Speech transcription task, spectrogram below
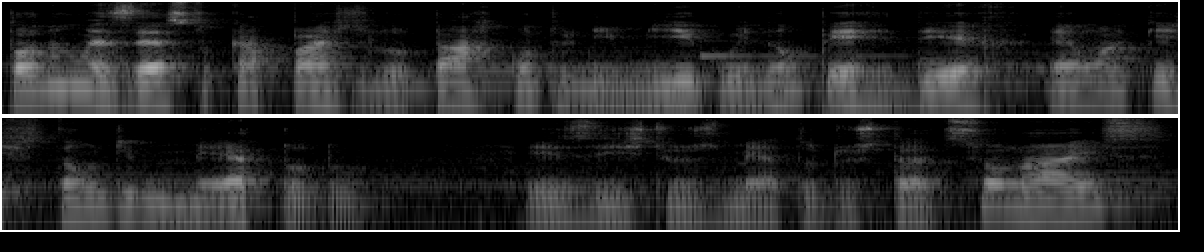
Tornar um exército capaz de lutar contra o inimigo e não perder é uma questão de método. Existem os métodos tradicionais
